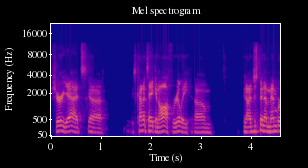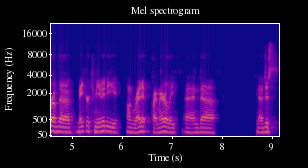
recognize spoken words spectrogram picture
Sure. Yeah. It's, uh, it's kind of taken off really. Um, you know, I've just been a member of the maker community on Reddit primarily. And, uh, you know, just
